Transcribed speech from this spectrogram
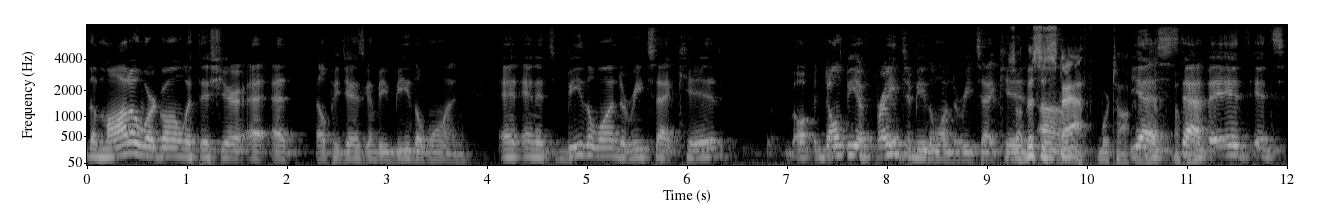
the model we're going with this year at, at LPJ is going to be "Be the one," and and it's be the one to reach that kid. Don't be afraid to be the one to reach that kid. So this is Um, staff we're talking. About. Yes, about. staff. It, it's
